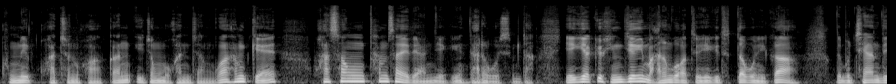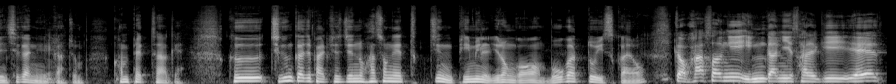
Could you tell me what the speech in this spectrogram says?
국립과천과학관 이정모 관장과 함께 화성 탐사에 대한 얘기 나누고 있습니다. 얘기할 게 굉장히 많은 것 같아요. 얘기 듣다 보니까. 근데 뭐 제한된 시간이니까 좀 컴팩트하게. 그 지금까지 밝혀진 화성의 특징, 비밀 이런 거 뭐가 또 있을까요? 그러니까 화성이 인간이 살기에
